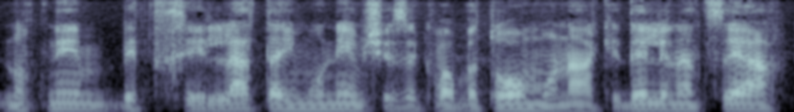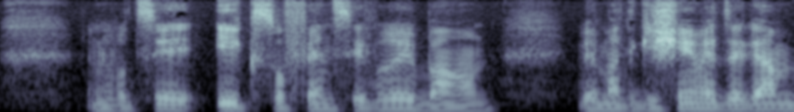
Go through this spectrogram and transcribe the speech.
נותנים בתחילת האימונים, שזה כבר בטרום עונה, כדי לנצח, אני רוצה איקס אופנסיב ריבאונד, ומדגישים את זה גם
